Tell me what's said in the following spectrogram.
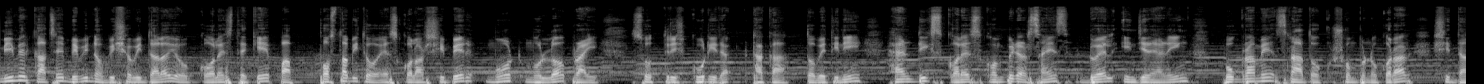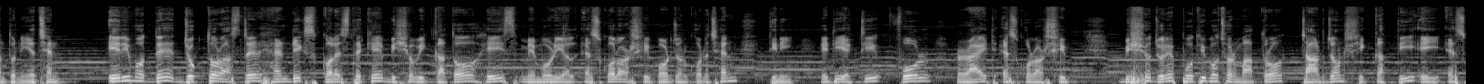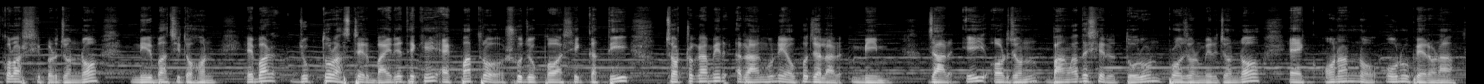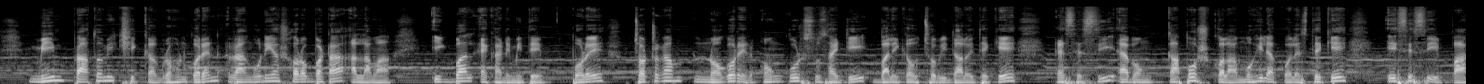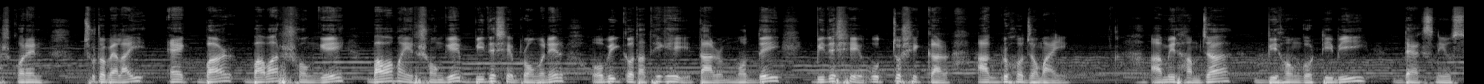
মিমের কাছে বিভিন্ন বিশ্ববিদ্যালয় ও কলেজ থেকে প্রস্তাবিত স্কলারশিপের মোট মূল্য প্রায় ছত্রিশ কোটি টাকা। তবে তিনি Hendricks college computer science dual engineering প্রোগ্রামে স্নাতক সম্পন্ন করার সিদ্ধান্ত নিয়েছেন। এরই মধ্যে যুক্তরাষ্ট্রের হ্যান্ডিক্স কলেজ থেকে বিশ্ববিখ্যাত হেইস মেমোরিয়াল স্কলারশিপ অর্জন করেছেন তিনি। এটি একটি ফুল রাইট স্কলারশিপ। বিশ্বজুড়ে প্রতি বছর মাত্র চারজন শিক্ষার্থী এই স্কলারশিপের জন্য নির্বাচিত হন। এবার যুক্তরাষ্ট্রের বাইরে থেকে একমাত্র সুযোগ পাওয়া শিক্ষার্থী চট্টগ্রামের রাঙ্গুনিয়া উপজেলার মিম, যার এই অর্জন বাংলাদেশের তরুণ প্রজন্মের জন্য এক অনন্য অনুপ্রেরণা। মিম প্রাথমিক শিক্ষা গ্রহণ করেন রাঙ্গুনিয়া সরববাটা আল্লামা ইকবাল একাডেমিতে। পরে চট্টগ্রাম নগরের অঙ্কুর সোসাইটি বালিকা উচ্চ বিদ্যালয় থেকে এসএসসি এবং কাপস কলা মহিলা কলেজ থেকে এসএসসি পাশ করেন। ছোটবেলায় একবার বাবার সঙ্গে, বাবা মায়ের সঙ্গে বিদেশে ভ্রমণের অভিজ্ঞতা থেকেই তার মধ্যেই বিদেশে উচ্চশিক্ষার আগ্রহ জমায়। আমির হামজা, বিহঙ্গ টিভি ড্যাক্স নিউজ।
